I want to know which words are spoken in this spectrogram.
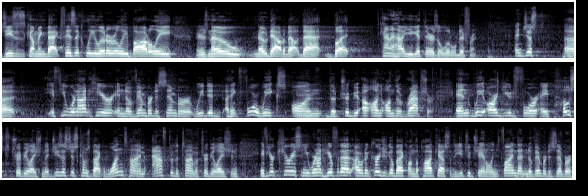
Jesus is coming back physically, literally, bodily. There's no, no doubt about that. But kind of how you get there is a little different. And just uh, if you were not here in November, December, we did I think four weeks on the tribu- uh, on on the rapture, and we argued for a post-tribulation that Jesus just comes back one time after the time of tribulation. If you're curious and you were not here for that, I would encourage you to go back on the podcast or the YouTube channel and find that in November, December.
